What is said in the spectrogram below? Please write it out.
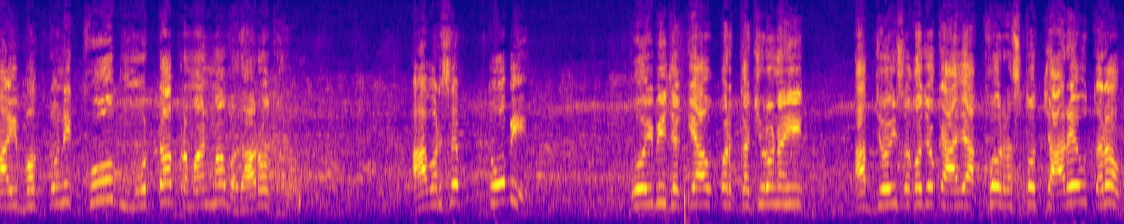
માઈ ભક્તોની ખૂબ મોટા પ્રમાણમાં વધારો થયો. આ વર્ષે તો બી કોઈ બી જગ્યા ઉપર કચરો નહીં આપ જોઈ શકો છો કે આજે આખો રસ્તો ચારેવ તરફ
